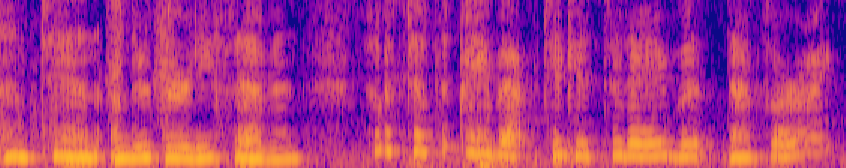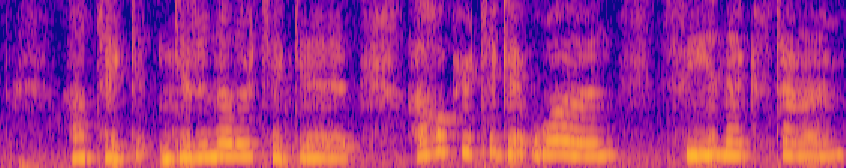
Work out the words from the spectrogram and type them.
And 10 under 37. So it's just a payback ticket today, but that's all right. I'll take it and get another ticket. I hope your ticket won. See you next time.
